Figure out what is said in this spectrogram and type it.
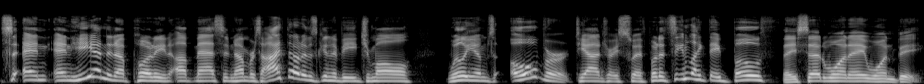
So- and and he ended up putting up massive numbers. I thought it was going to be Jamaal Williams over DeAndre Swift, but it seemed like they both. They said one A, one B.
